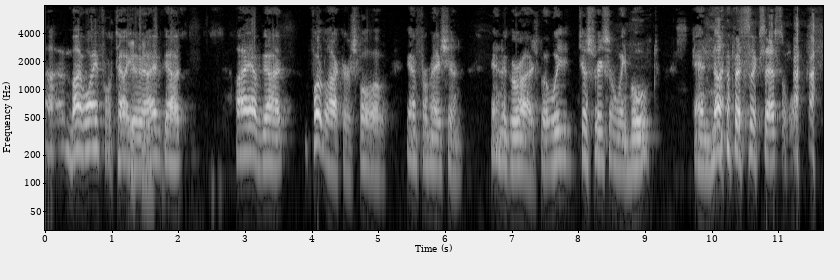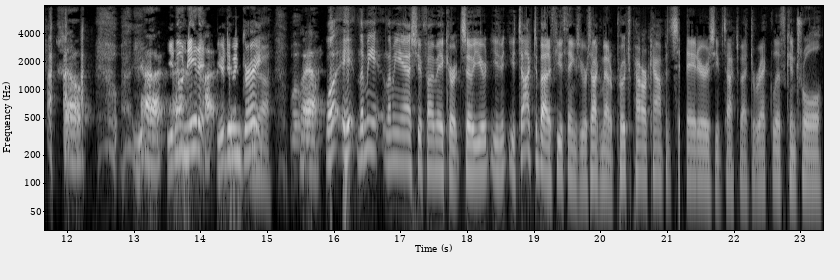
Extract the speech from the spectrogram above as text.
uh, my wife will tell you that I've got, I have got footlockers full of information in the garage, but we just recently moved and none of it's successful. So uh, you don't need it. Uh, You're doing great. Yeah. Well, well, well hey, let me let me ask you if I may, Kurt. So you you you talked about a few things. You were talking about approach power compensators. You've talked about direct lift control.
